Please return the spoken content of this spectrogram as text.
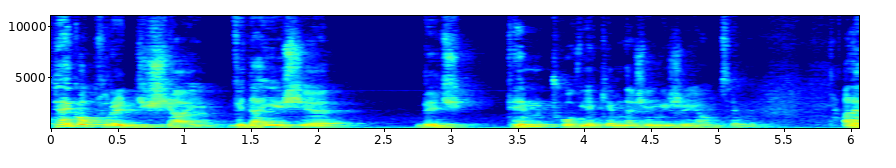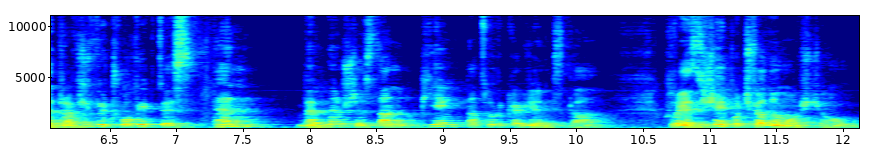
tego, które dzisiaj wydaje się być tym człowiekiem na ziemi żyjącym, ale prawdziwy człowiek to jest ten wewnętrzny stan, piękna córka ziemska, która jest dzisiaj podświadomością,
